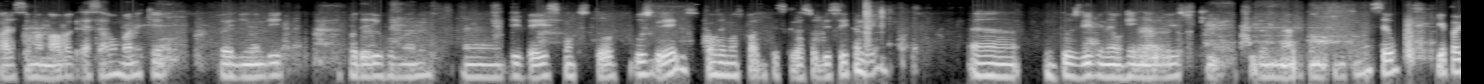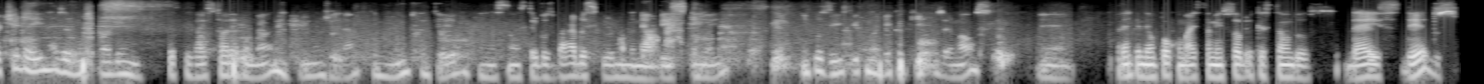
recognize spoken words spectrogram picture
para ser uma nova Grécia Romana, que foi ali onde o poderio romano uh, de vez conquistou os gregos. Então os irmãos podem pesquisar sobre isso aí também. Uh, inclusive né, o reinado este que, que dominava quando Cristo nasceu. E a partir daí, né, os irmãos podem pesquisar a história romana, no geral, tem muito conteúdo em relação às tribos bárbaras que o irmão Daniel Bis tem aí. Inclusive, fica uma dica aqui para os irmãos, é, para entender um pouco mais também sobre a questão dos dez dedos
